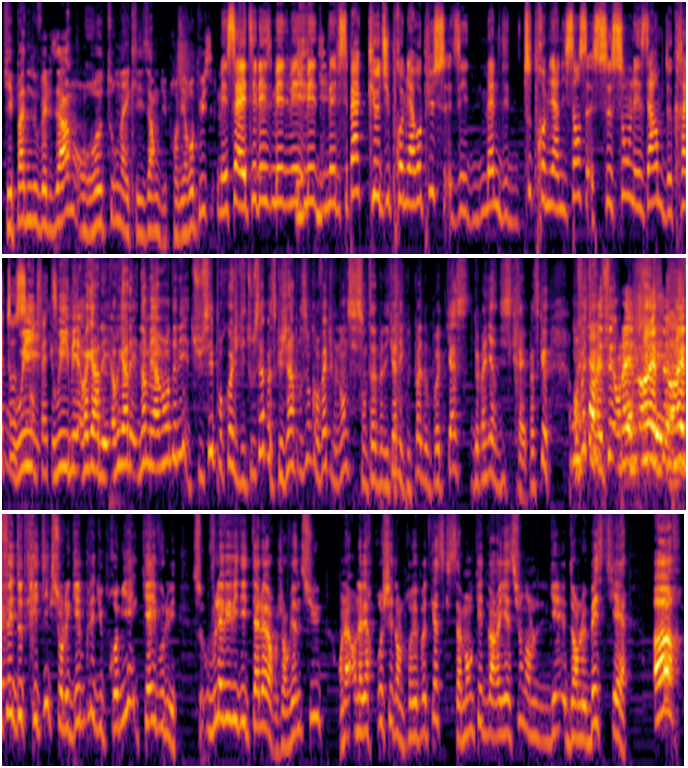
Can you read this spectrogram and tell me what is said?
qu'il n'y ait pas de nouvelles armes. On retourne avec les armes du premier opus. Mais ça a été les. Mais, mais, Il- mais, il- mais c'est pas que du premier opus, c'est même des toutes premières licences, ce sont les armes de Kratos oui, en fait. oui, mais regardez, regardez. Non, mais à un moment donné, tu sais pourquoi je dis tout ça? Parce que j'ai l'impression qu'en fait, je me demande si Santa Monica n'écoute pas nos podcasts de manière discrète. Parce que, en fait, on avait fait, on avait, on avait fait, on avait fait d'autres critiques sur le gameplay du premier qui a évolué. Vous l'avez dit tout à l'heure, j'en reviens dessus. On, avait reproché dans le premier podcast que ça manquait de variation dans le, dans le bestiaire. Or,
